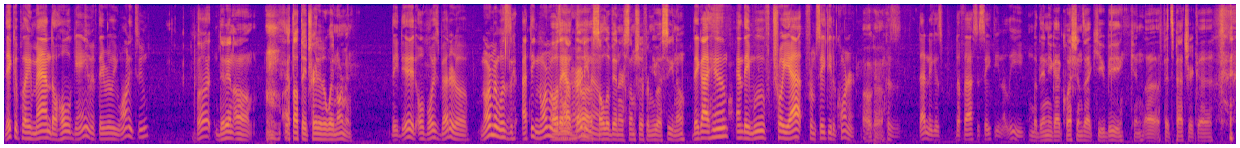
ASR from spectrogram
They could play man the whole game if they really wanted to. But Didn't um? I thought they traded away Norman. They did. Old boy's better though. Norman was, I think Norman Oh, was they the one have hurting uh, them. Sullivan or some shit from USC. No. They got him, and they moved Troy App from safety to corner Okay. because that nigga's the fastest safety in the league. But then you got questions at QB. Can uh, Fitzpatrick uh,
